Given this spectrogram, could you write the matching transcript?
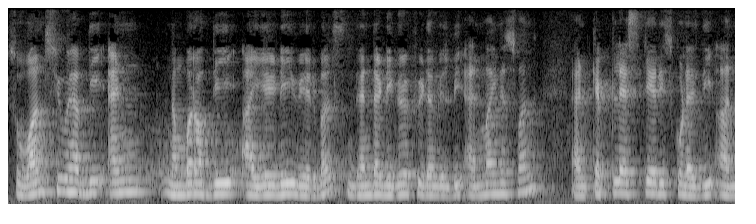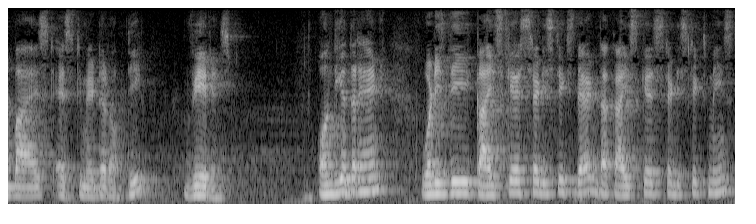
So once you have the n number of the IID variables then the degree of freedom will be n minus 1 and capital S square is called as the unbiased estimator of the variance. On the other hand, what is the chi-square statistics that? The chi-square statistics means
